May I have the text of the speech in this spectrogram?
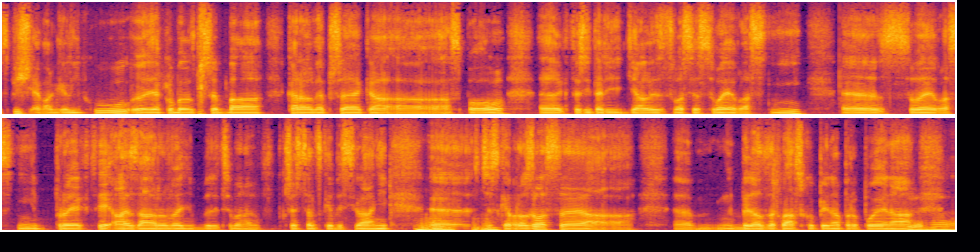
spíš evangelíků, e, jako byl třeba Karel Vepřek a, a, a spol, e, kteří tady dělali vlastně svoje vlastní, e, svoje vlastní projekty, ale zároveň byli třeba na křesťanské vysílání e, v Českém rozhlase a, a byla to taková skupina propojená e,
